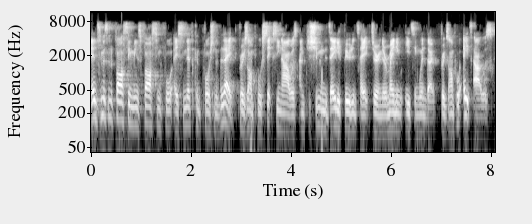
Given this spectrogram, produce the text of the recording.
intermittent fasting means fasting for a significant portion of the day, for example, 16 hours, and consuming the daily food intake during the remaining eating window, for example, 8 hours.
